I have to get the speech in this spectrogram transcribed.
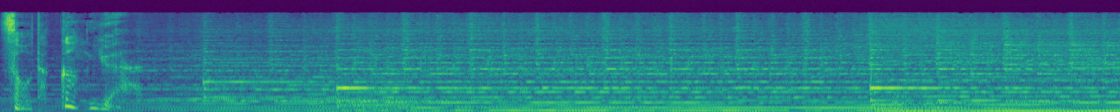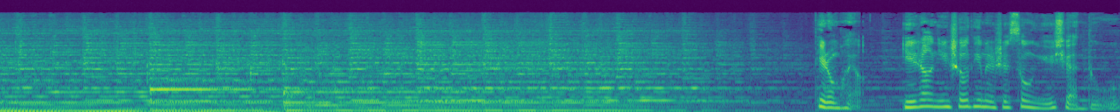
走得更远。听众朋友，以上您收听的是宋宇选读，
